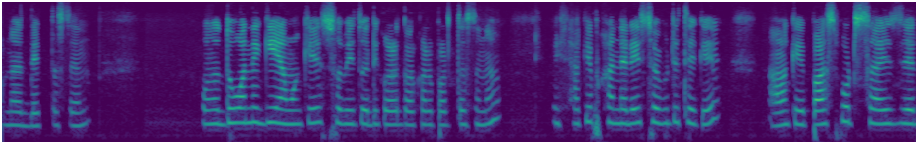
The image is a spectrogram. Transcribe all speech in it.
আপনারা দেখতেছেন। কোনো দোকানে গিয়ে আমাকে ছবি তৈরি করার দরকার পড়তেছে না। এই শাকিব খানের এই ছবিটি থেকে আমাকে পাসপোর্ট সাইজের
